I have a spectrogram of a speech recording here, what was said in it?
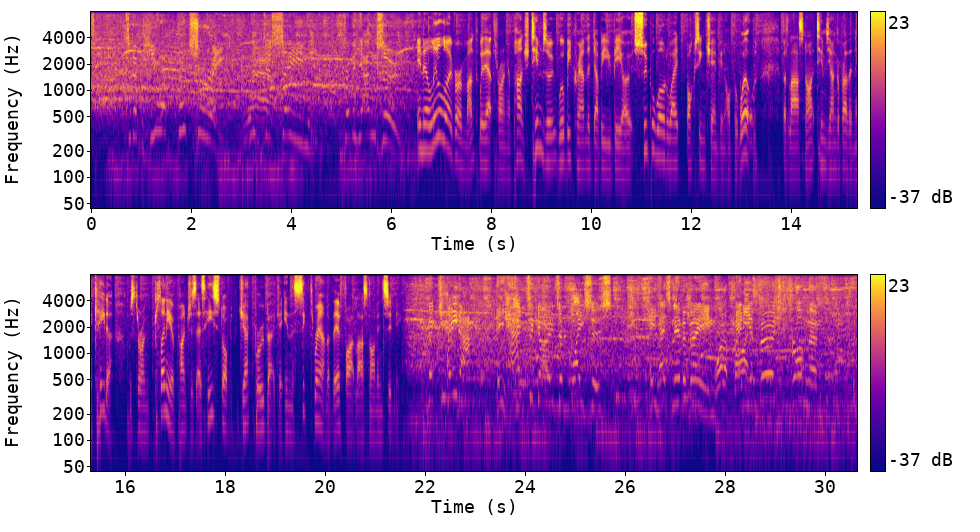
to the pure butchery we've just seen from the young Tszyu. In a little over a month without throwing a punch, Tim Tszyu will be crowned the WBO Super Welterweight Boxing Champion of the world. But last night, Tim's younger brother Nikita was throwing plenty of punches as he stopped Jack Brubaker in the sixth round of their fight last night in Sydney. Nikita, he had to go to places he has never been. What a fight. And he emerged from them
